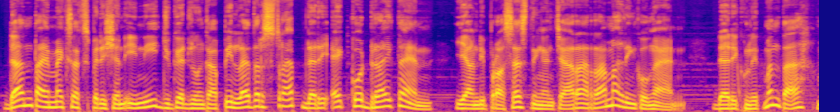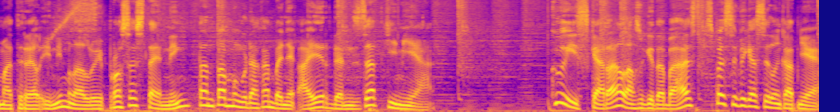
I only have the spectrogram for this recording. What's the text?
Dan Timex Expedition ini juga dilengkapi leather strap dari Eco Dry Tan yang diproses dengan cara ramah lingkungan. Dari kulit mentah, material ini melalui proses tanning tanpa menggunakan banyak air dan zat kimia. Kuis, sekarang langsung kita bahas spesifikasi lengkapnya.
